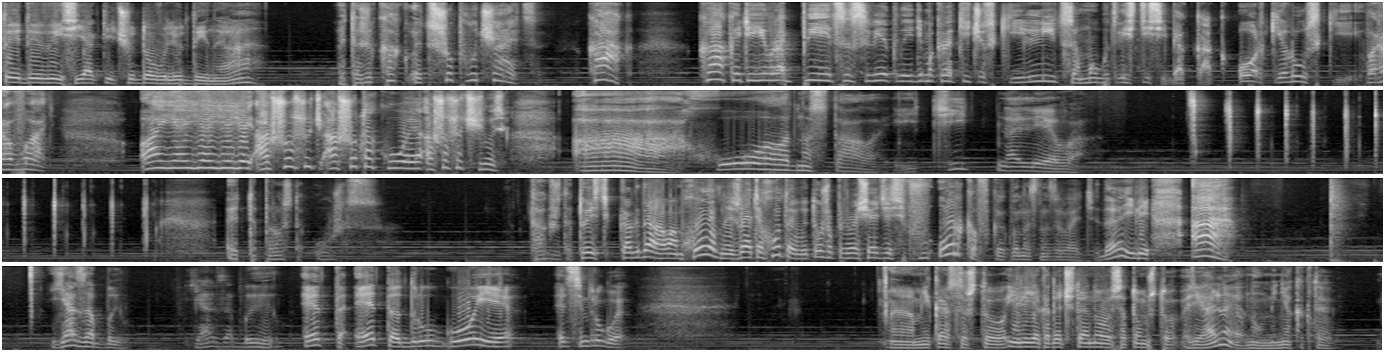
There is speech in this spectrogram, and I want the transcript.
Ти дивись, які чудові людини, а? Это же как? Это что получается? Как? Как эти европейцы, светлые демократические лица могут вести себя как орки русские, воровать? Ай-яй-яй-яй-яй, а что суч... а что такое? А что случилось? А, холодно стало. Идти налево. Это просто ужас. Как же это? То есть, когда вам холодно и жрать охота, вы тоже превращаетесь в орков, как вы нас называете, да? Или, а, я забыл. Я забыл. Это, это другое. Это совсем другое. А, мне кажется, что... Или я когда читаю новость о том, что реально, ну, меня как-то...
